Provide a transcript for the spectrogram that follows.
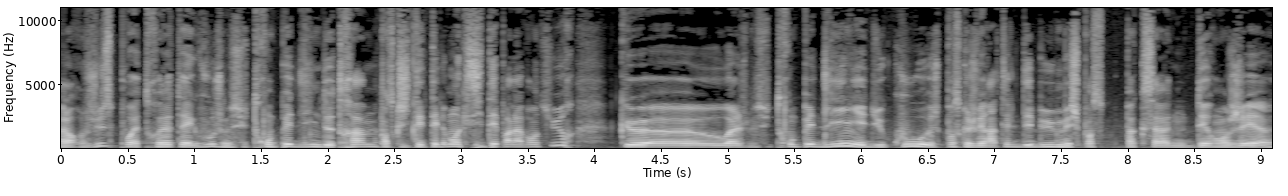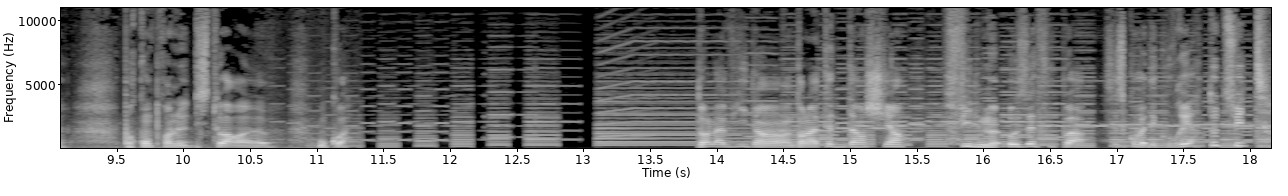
Alors juste pour être honnête avec vous, je me suis trompé de ligne de tram parce que j'étais tellement excité par l'aventure que euh, je me suis trompé de ligne et du coup, je pense que je vais rater le début, mais je pense pas que ça va nous déranger euh, pour comprendre l'histoire euh, ou quoi. Dans la vie d'un, dans la tête d'un chien, film Osef ou pas, c'est ce qu'on va découvrir tout de suite.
